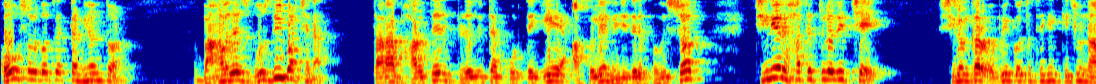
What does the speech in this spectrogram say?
কৌশলগত একটা নিয়ন্ত্রণ। বাংলাদেশ বুঝতেই পারছে না, তারা ভারতের বিরোধিতা করতে গিয়ে আসলে নিজেদের ভবিষ্যৎ চীনের হাতে তুলে দিচ্ছে। শ্রীলঙ্কার অভিজ্ঞতা থেকে কিছু না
